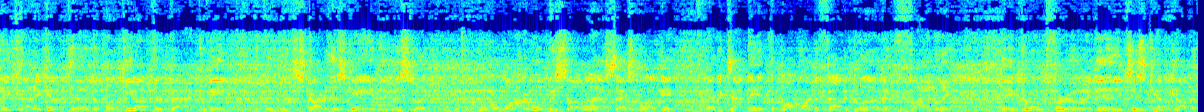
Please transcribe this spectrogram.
they kind of got the, the monkey off their back. I mean, at the start of this game, it was like a lot of what we saw in last night's ball game. Every time they hit the ball hard to foul a glove, and finally they broke through, and then it just kept coming.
